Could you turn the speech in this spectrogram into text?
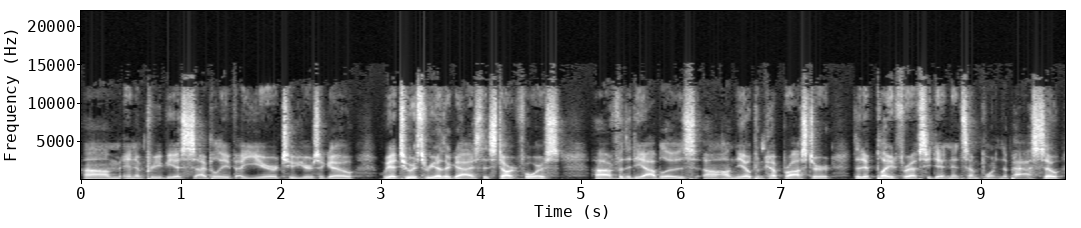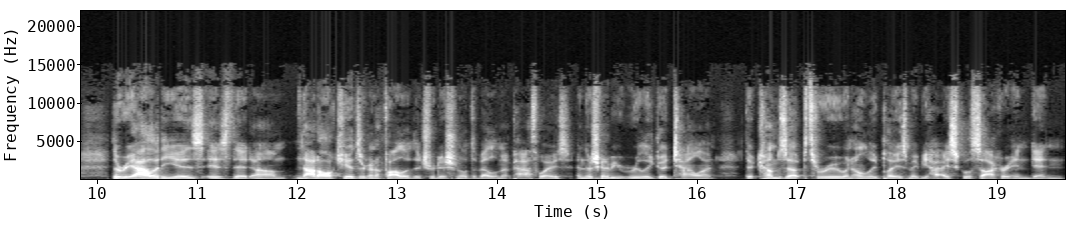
um, in a previous, I believe, a year or two years ago. We had two or three other guys that start for us uh, for the Diablos uh, on the Open Cup roster that have played for FC Denton at some point in the past. So the reality is is that um, not all kids are going to follow the traditional development pathways, and there's going to be really good talent that comes up through and only plays maybe high school soccer in Denton,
